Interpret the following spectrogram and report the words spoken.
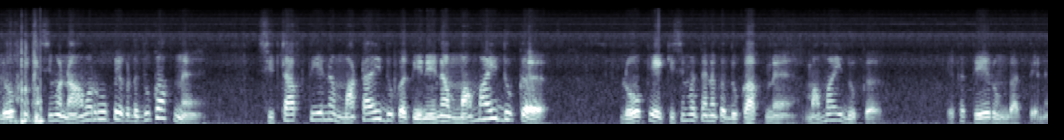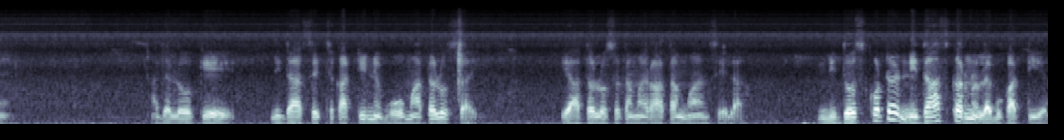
ලෝකේ කිසිම නාම රූපයකට දුකක් නැහැ. සිතක් තියෙන මටයි දුක තියෙන. එහෙනම් මමයි දුක. ලෝකේ කිසිම තැනක දුකක් නැහැ. මමයි දුක. ඒක තේරුම් ගත්තේ නැහැ. අද ලෝකේ නිදාස් වෙච්ච කට්ටිය ඉන්නේ බොහොම අතලොස්සයි. ඒ අතලොස්ස තමයි රාතන් වහන්සේලා. නිදොස් කොට නිදාස් කරනු ලැබු කට්ටිය.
